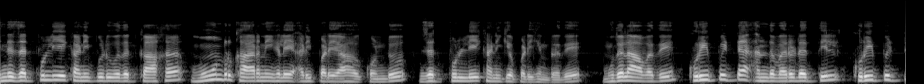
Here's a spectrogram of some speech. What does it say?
இந்த ஜட் புள்ளியை கணிப்பிடுவதற்காக மூன்று காரணிகளை அடிப்படையாக கொண்டு ஜட் புள்ளி கணிக்கப்படுகின்றது. முதலாவது குறிப்பிட்ட அந்த வருடத்தில் குறிப்பிட்ட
